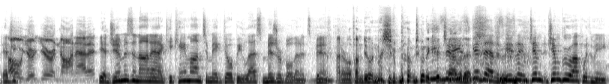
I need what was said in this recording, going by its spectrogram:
Edu- Oh, you're you're a non-addict. yeah, Jim is a non-addict. He came on to make Dopey less miserable than it's been. I don't know if I'm doing much. Of, I'm doing a good He's, job he's of that. good to have this. He's made- Jim Jim grew up with me,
